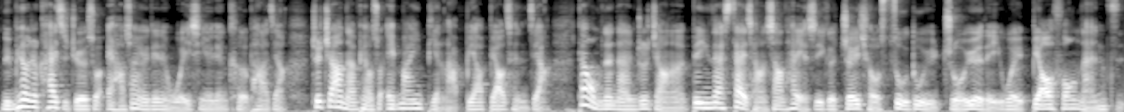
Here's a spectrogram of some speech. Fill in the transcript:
女朋友就开始觉得说，哎，好像有点点危险，有点可怕，这样就叫男朋友说，哎，慢一点啦，不要飙成这样。但我们的男主角呢，毕竟在赛场上，他也是一个追求速度与卓越的一位飙风男子，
